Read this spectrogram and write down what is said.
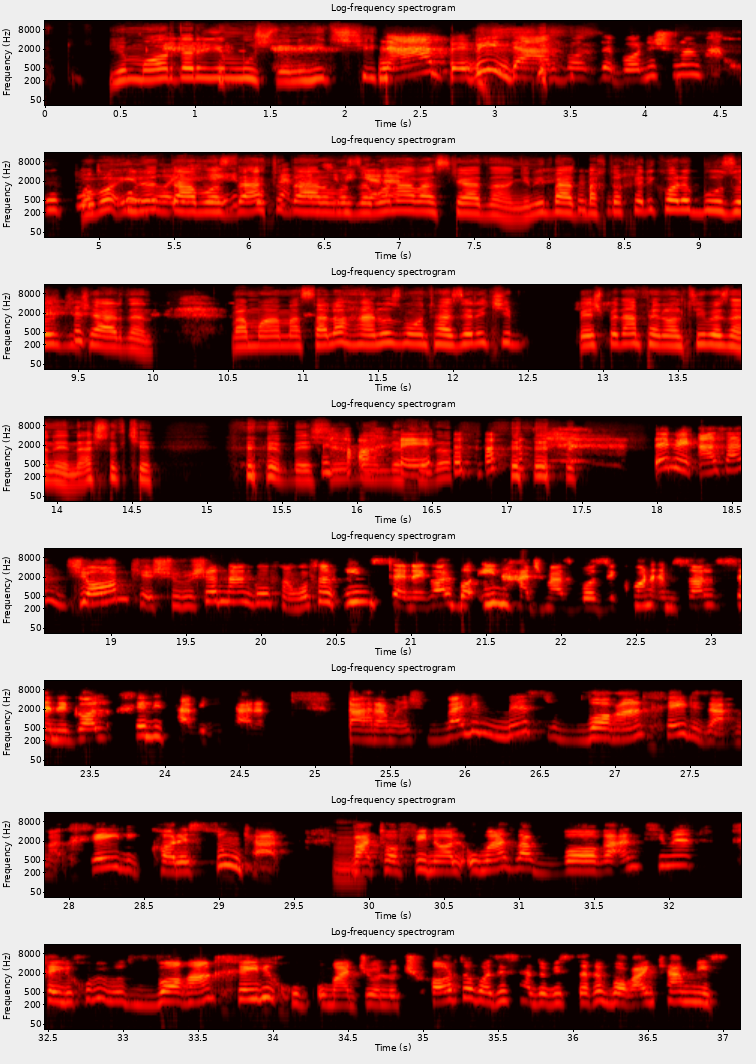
یه مار داره یه موش یعنی هیچی. نه ببین دروازه‌بانشون هم خوب بود بابا اینا دوازده تا دروازه‌بان عوض کردن. یعنی بدبختا خیلی کار بزرگی کردن. و محمد صلاح هنوز منتظره که بهش بدن پنالتی بزنه. نشد که بشه بنده خدا. ببین اصلا جام که شروع شد من گفتم گفتم این سنگال با این حجم از بازیکن امسال سنگال خیلی طبیعی تره قهرمانیش. ولی مصر واقعا خیلی زحمت خیلی کارستون کرد. و تا فینال اومد و واقعا تیم خیلی خوبی بود. واقعا خیلی خوب اومد جلو. چهار تا بازی 120 دقیقه واقعا کم نیست.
